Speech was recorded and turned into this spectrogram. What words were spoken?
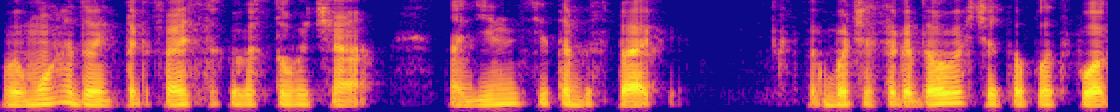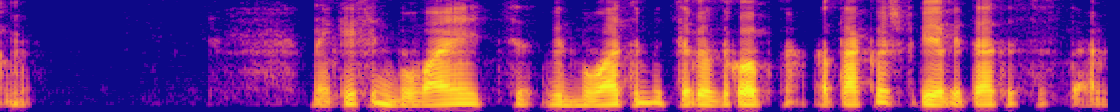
вимоги до інтерфейсу користувача, надійності та безпеки, робоче середовище та платформи, на яких відбуватиметься розробка, а також пріоритети системи.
